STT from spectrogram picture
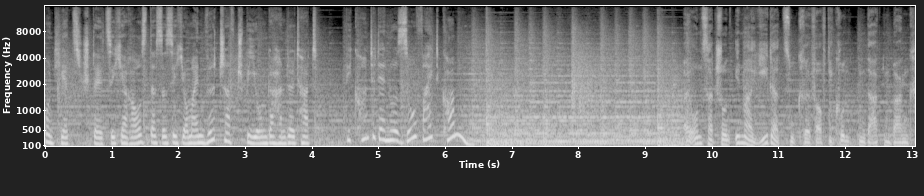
Und jetzt stellt sich heraus, dass es sich um einen Wirtschaftsspion gehandelt hat. Wie konnte der nur so weit kommen? Bei uns hat schon immer jeder Zugriff auf die Kundendatenbank.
